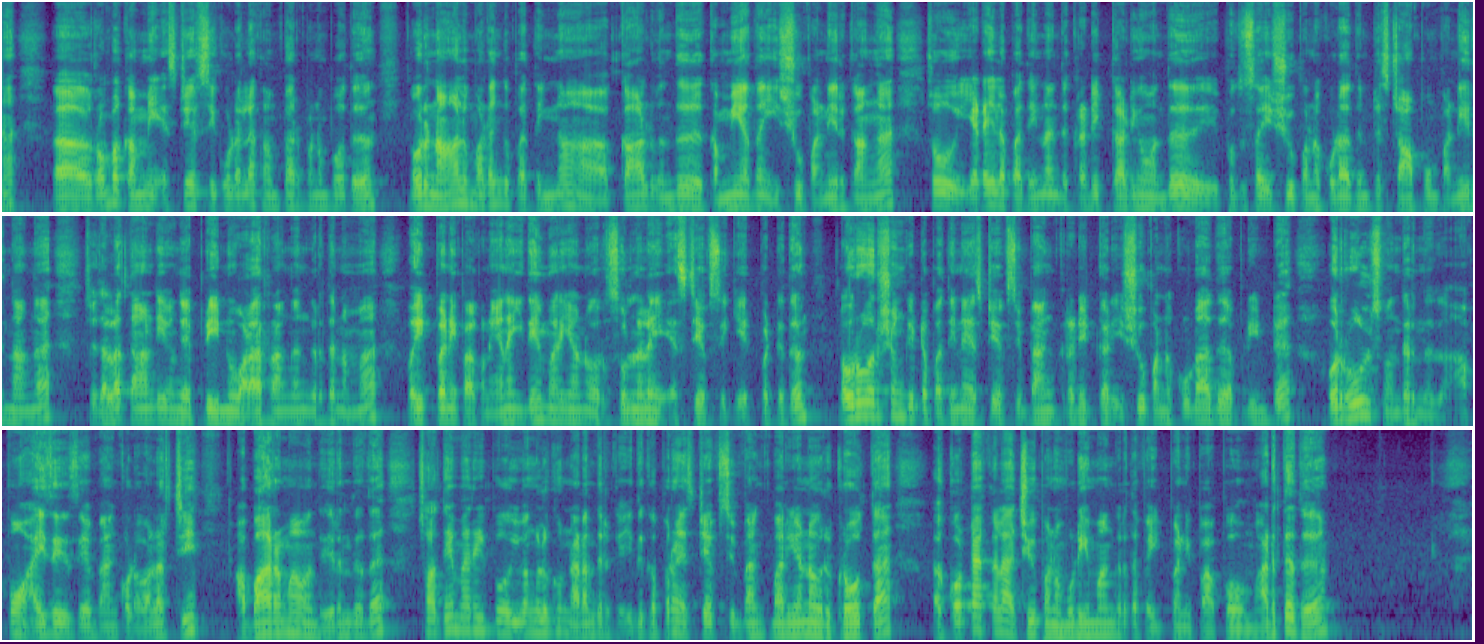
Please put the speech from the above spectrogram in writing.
ரொம்ப கம்மி. எஸ்டிஎஃப்சி கூடலாம் கம்பேர் பண்ணும்போது ஒரு நாலு மடங்கு பார்த்திங்கன்னா கார்டு வந்து கம்மியாக தான் இஷ்யூ பண்ணியிருக்காங்க. ஸோ இடையில பார்த்திங்கன்னா இந்த கிரெடிட் கார்டையும் வந்து புதுசாக இஷ்யூ பண்ணக்கூடாதுன்ட்டு ஸ்டாப்பும் பண்ணியிருந்தாங்க. ஸோ இதெல்லாம் தாண்டி இவங்க எப்படி இன்னும் வளர்கிறாங்கங்கிறத நம்ம வெயிட் பண்ணி பார்க்கணும். ஏன்னா இதே மாதிரியான ஒரு சூழ்நிலை எஸ்டிஎஃப்சிக்கு ஏற்பட்டது. ஒரு வருஷம் கிட்ட பார்த்திங்கன்னா HDFC bank credit card issue பண்ணக்கூடாது அப்படின்ட்டு ஒரு ரூல்ஸ் வந்திருந்தது. அப்போது ஐசிஐசிஐ பேங்க் பேங்க்கோட வளர்ச்சி அபாரமாக வந்து இருந்தது. ஸோ அதே மாதிரி இப்போது இவங்களுக்கும் நடந்திருக்கு. இதுக்கப்புறம் எஸ்டிஎஃப்சி பேங்க் மாதிரியான ஒரு க்ரோத்தை கொட்டாக்கில் அச்சீவ் பண்ண முடியுமாங்கிறத வெயிட் பண்ணி பார்ப்போம். அடுத்தது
